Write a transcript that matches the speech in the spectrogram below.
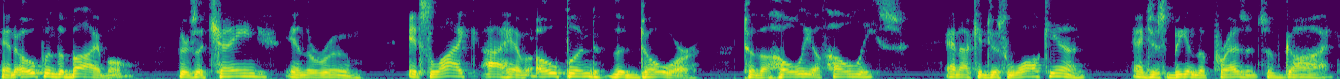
and open the Bible, there's a change in the room. It's like I have opened the door to the Holy of Holies and I can just walk in and just be in the presence of God.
